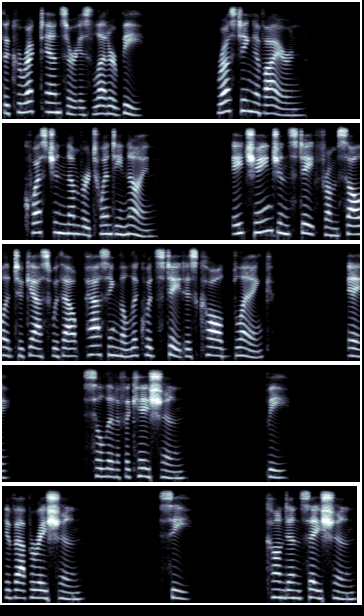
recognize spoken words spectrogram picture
The correct answer is letter B. Rusting of iron. Question number 29. A change in state from solid to gas without passing the liquid state is called blank. A. Solidification B. Evaporation C. Condensation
